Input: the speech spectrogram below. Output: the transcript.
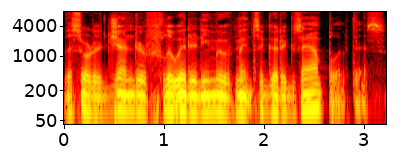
the sort of gender fluidity movement's a good example of this.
